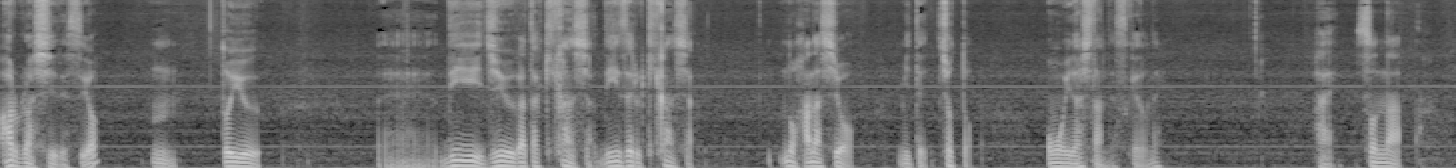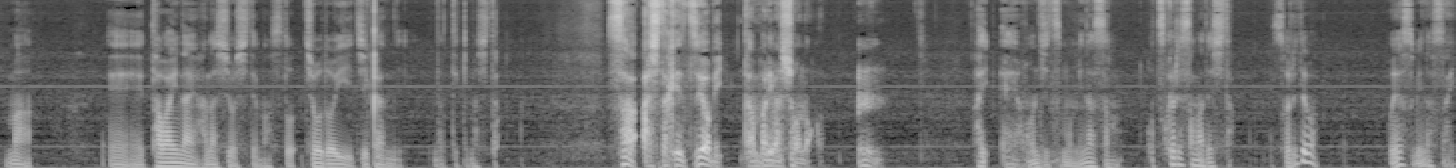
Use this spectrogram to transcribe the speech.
あるらしいですよ。うん。という、えー、D10 型機関車ディーゼル機関車の話を見てちょっと思い出したんですけどねはいそんなまあ、えー、たわいない話をしてますとちょうどいい時間になってきました。さあ明日月曜日頑張りましょうの、うん、はい、えー、本日も皆さんお疲れ様でした。それではおやすみなさい。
